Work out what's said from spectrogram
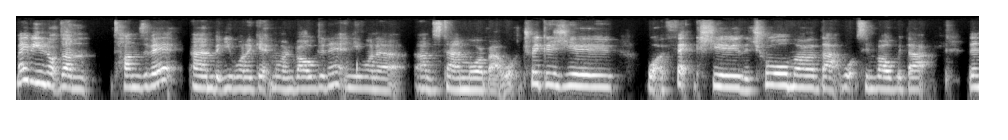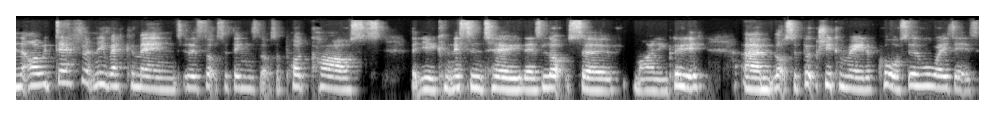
maybe you've not done tons of it, um, but you want to get more involved in it and you want to understand more about what triggers you, what affects you, the trauma of that, what's involved with that, then I would definitely recommend there's lots of things, lots of podcasts that you can listen to. There's lots of mine included, um, lots of books you can read, of course, there always is.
